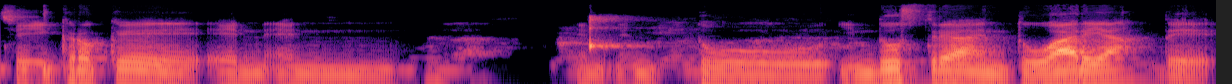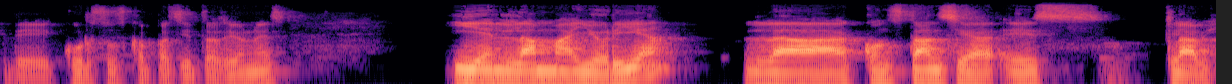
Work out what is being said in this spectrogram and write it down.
Sí, creo que en, en, en, tu industria, en tu área de, de, cursos, capacitaciones, y en la mayoría, la constancia es clave.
